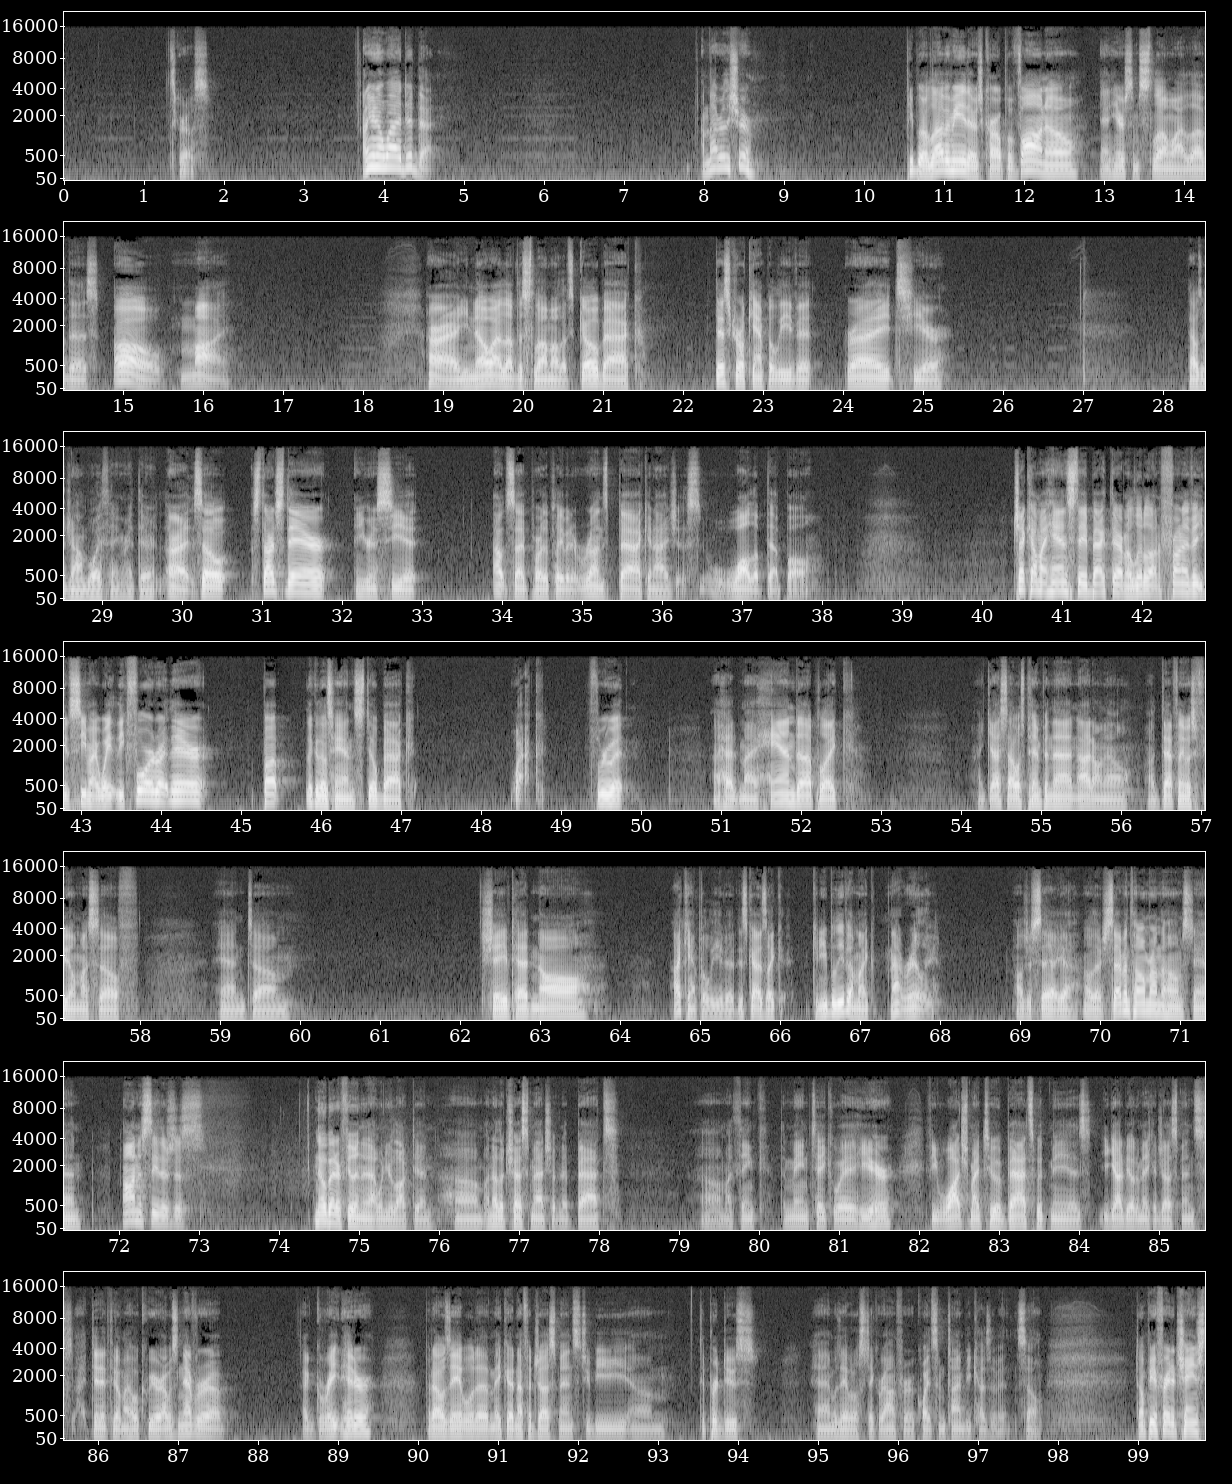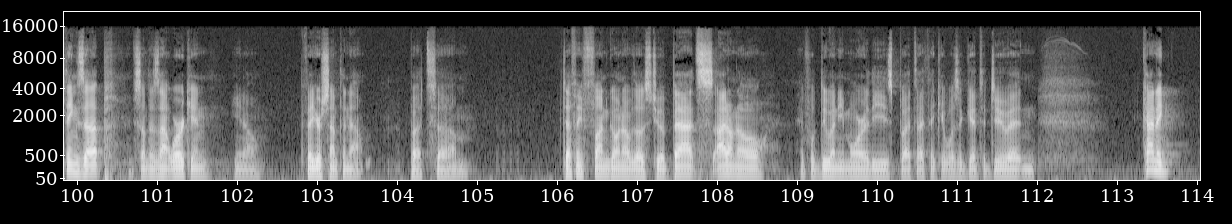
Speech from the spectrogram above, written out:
It's gross. I don't even know why I did that. I'm not really sure. People are loving me. There's Carl Pavano. And here's some slow mo. I love this. Oh my. All right, you know I love the slow mo. Let's go back. This girl can't believe it. Right here. That was a Jomboy thing right there. All right, so starts there, and you're going to see it outside part of the plate, but it runs back, and I just wallop that ball. Check how my hands stay back there. I'm a little out in front of it. You can see my weight leak forward right there. But look at those hands, still back. Whack. Through it. I had my hand up like I guess I was pimping that. I don't know. I definitely was feeling myself. And um, shaved head and all. I can't believe it. This guy's like, Can you believe it? I'm like, Not really. I'll just say, yeah. Oh, there's seventh homer on the homestand. Honestly, there's just no better feeling than that when you're locked in. Um, another chess match of an at bat. Um, I think the main takeaway here, if you watch my two at bats with me, is you got to be able to make adjustments. I did it throughout my whole career. I was never a a great hitter, but I was able to make enough adjustments to be um, to produce, and was able to stick around for quite some time because of it. So, don't be afraid to change things up if something's not working. You know, figure something out. But um, definitely fun going over those two at bats. I don't know if we'll do any more of these, but I think it was a good to do it and kind of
